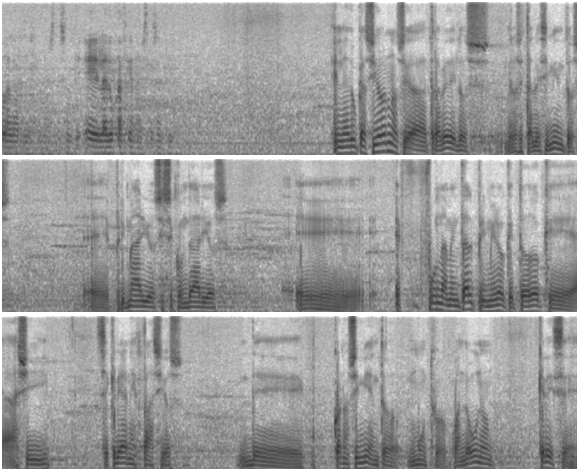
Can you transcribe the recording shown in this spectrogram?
juega la religión en este sentido, eh, la educación en este sentido? En la educación, o sea, a través de los, de los establecimientos eh, primarios y secundarios, es fundamental primero que todo que allí se crean espacios de conocimiento mutuo. Cuando uno crece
